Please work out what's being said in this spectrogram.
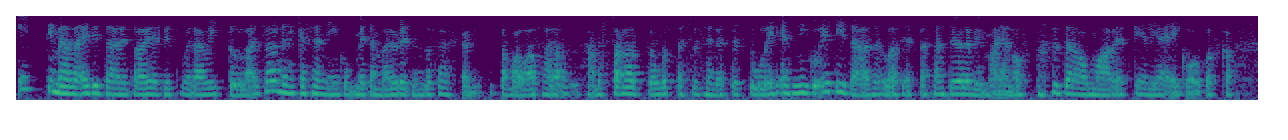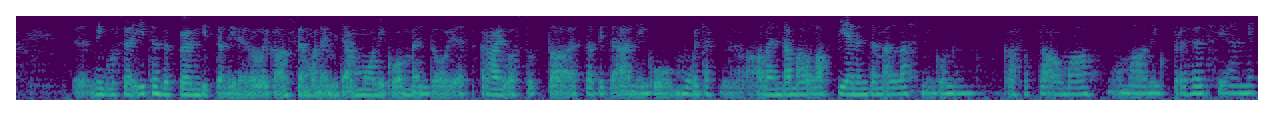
etsimällä etsitään niitä aiheita, missä voidaan vittuilla. se on ehkä se, niin kuin, mitä mä yritin tuossa äsken tavallaan saada, saada sanottua, mutta tässä se nyt tuli. Että niin kuin etsitään sellaisia, että päästään tölvimään ja nostaa sitä omaa retkeilijä egoa, koska niin kuin se itsensä pönkittäminen oli myös semmoinen, mitä moni kommentoi, että raivostuttaa, että pitää niin kuin muita alentamalla, pienentämällä niin kuin kasvattaa omaa, omaa niin kuin presenssiään. Niin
